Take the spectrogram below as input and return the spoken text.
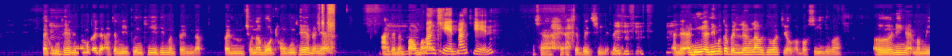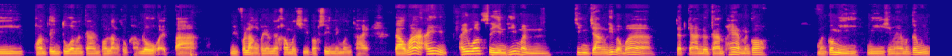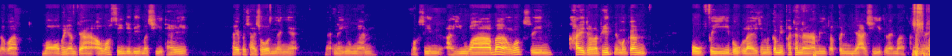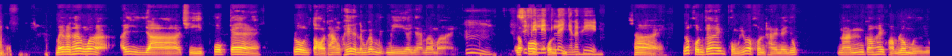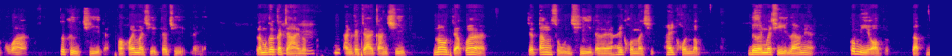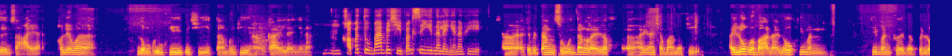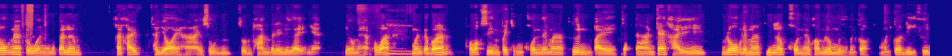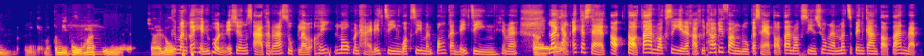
แต่กรุงเทพนี่มันก็จะอาจจะมีพื้นที่ที่มันเป็นแบบเป็นชนบทของกรุงเทพอะไรเงี้ย อาจจะเป็นเป้าหมายบางเขนบางเขนใช่อาจจะไปฉีดอะไรเงี้ยอันเนี้ยอันนี้อันนี้มันก็เป็นเรื่องเล่าที่ว่าเกี่ยวกับวัคซีนที่ว่า เออนี่ไงมันมีความตื่นตัวเหมือนกันพอหลังสงครามโลกไอ้ตา มีฝรั่งพยายามจะเข้ามาฉีดวัคซีนในเมืองไทย แต่ว่าไอ้ไอ้วัคซีนที่มันจริงจังที่แบบว่าจัดการโดยการแพทย์มันก็ มันก็มีมีใช่ไหมฮะมันก็มีแบบว่าหมอพยายามจะเอาวัคซีนดีๆ มาฉีดให้ให้ประชาชนอะไรเงี้ยนะในยุคนั้น วัคซีนอหิวาบ้าง วัคซีนไข้ทรพิษเนี่ยมันก็ปลูกฝีปลูกอะไรใช่ไหมมันก็มีพัฒนามีแบบเป็นยาฉีดอะไรมากขึ้นอะไรเงี้ยแม้กระทั่งว่า ไอ้ยาฉีดพวกแก้โรคติดต่อทางเพศแล้วมันก็มีมีเยอะแยะมากมาย อืมแล้วก็ซิฟิลิสคนอะไรอย่างเงี้ยนะพี่ ใช่ แล้วคนก็ให้ผมคิดว่าคนไทยในยุค นั้นก็ให้ความร่วมมืออยู่เพราะว่าก็คือฉีดอะพอเขาให้มาฉีดก็ฉีดอะไรเงี้ยแล้วมันก็กระจายแบบมีการกระจายการฉีด นอกจากว่าจะตั้งศูนย์ฉีดอะไรให้คนมาฉีดให้คนแบบเดินมาฉีดแล้วเนี่ย ก็มีออกแบบเดินสายอะเขาเรียกว่า ลงพื้นที่ไปฉีดตามพื้นที่ห่างไกลอะไรอย่างเงี้ยนะอืมขอประตูบ้านไปฉีดวัคซีนอะไรอย่างเงี้ยนะพี่ใช่อาจจะไปตั้งศูนย์ตั้งอะไรแล้วเอ่อให้ให้ชาวบ้านมาฉีดไอ้โรคระบาดหลายโรคที่มัน ที่มันเคยแบบเป็นโรคน่ากลัวเงี้ยมันก็เริ่มคล้ายๆทยอยหายศูนย์ศูนย์พันธุ์ไปเรื่อยๆอย่างเงี้ยนึกออกไหมฮะเพราะว่าอืมเหมือนกับว่าพอวัคซีนไปถึงคนได้มากขึ้นไปจัดการแก้ไขโรคได้มากขึ้นแล้วคนให้ความร่วมมือมันก็มันก็ดีขึ้นอะไรเงี้ยมันก็มีภูมิมากขึ้นเลยอะใช่โรคคือมันก็เห็นผลในเชิงสาธารณสุขแล้วว่าเฮ้ยโรคมันหายได้จริง วัคซีนมันป้องกันได้จริงใช่ไหมใช่แล้วอย่างไอ้กระแสต่อต่อต้านวัคซีนนะคะคือเท่าที่ฟังดูกระแสต่อต้านวัคซีนช่วงนั้น มันจะเป็นการต่อต้านแบบ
